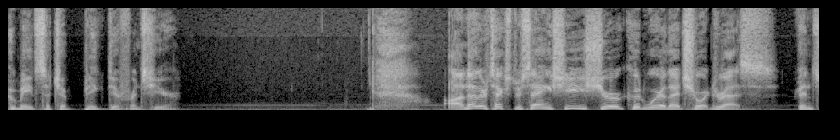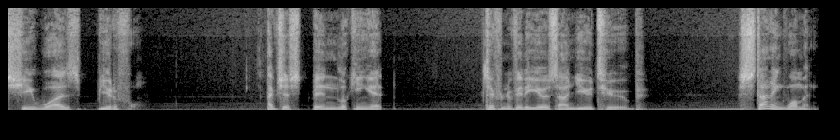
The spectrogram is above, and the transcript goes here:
who made such a big difference here. Another texter saying she sure could wear that short dress. Vince, she was beautiful. I've just been looking at different videos on YouTube. Stunning woman.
